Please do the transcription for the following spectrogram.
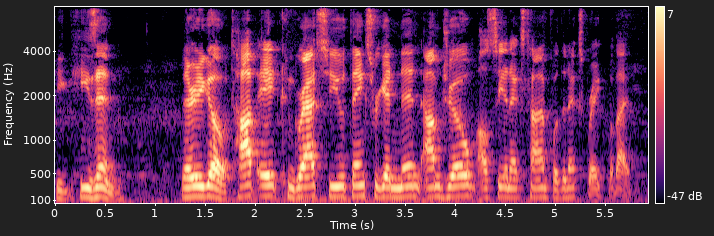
He, he's in. There you go. Top eight. Congrats to you. Thanks for getting in. I'm Joe. I'll see you next time for the next break. Bye bye.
